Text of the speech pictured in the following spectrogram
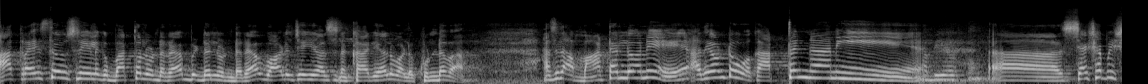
ఆ క్రైస్తవ స్త్రీలకు భర్తలు ఉండరా బిడ్డలు ఉండరా? వాళ్ళు చేయాల్సిన కార్యాలు వాళ్ళకు ఉండవా? అసలు ఆ మాటల్లోనే అదేంటో ఒక అర్థం కాని శషభిష.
